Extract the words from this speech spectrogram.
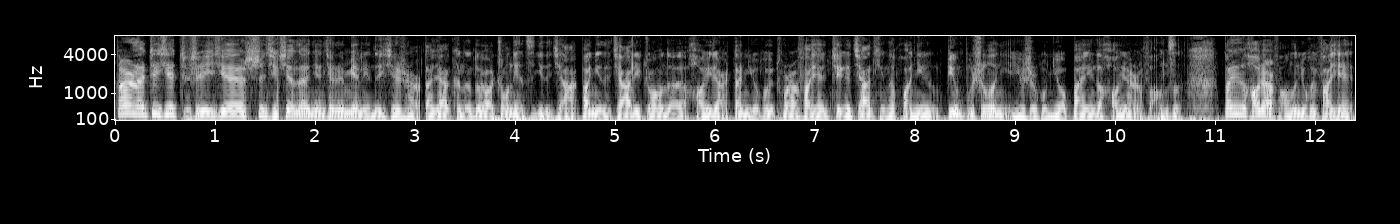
当然了，这些只是一些事情。现在年轻人面临的一些事儿，大家可能都要装点自己的家，把你的家里装的好一点。但你会突然发现，这个家庭的环境并不适合你，于是乎你要搬一个好一点的房子。搬一个好点房子，你会发现，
